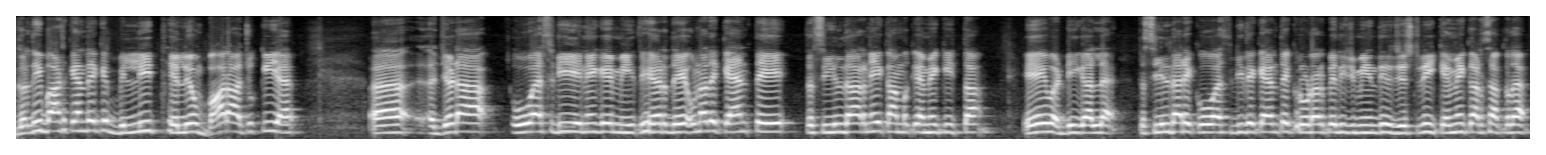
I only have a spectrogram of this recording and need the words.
ਗੁਰਦੀਪ ਬਾਠ ਕਹਿੰਦੇ ਕਿ ਬਿੱਲੀ ਥੇਲਿਓਂ ਬਾਹਰ ਆ ਚੁੱਕੀ ਹੈ। ਅ, ਜਿਹੜਾ ਓਐਸਡੀ ਨੇਗੇ ਮੀਤਹੇਰ ਦੇ ਉਹਨਾਂ ਦੇ ਕਹਿਣ ਤੇ ਤਹਿਸੀਲਦਾਰ ਨੇ ਇਹ ਕੰਮ ਕਿਵੇਂ ਕੀਤਾ? ਇਹ ਵੱਡੀ ਗੱਲ ਹੈ। ਤਹਿਸੀਲਦਾਰ ਇੱਕ ਓਐਸਡੀ ਦੇ ਕਹਿਣ ਤੇ ਕਰੋੜਾਂ ਰੁਪਏ ਦੀ ਜ਼ਮੀਨ ਦੀ ਰਜਿਸਟਰੀ ਕਿਵੇਂ ਕਰ ਸਕਦਾ?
